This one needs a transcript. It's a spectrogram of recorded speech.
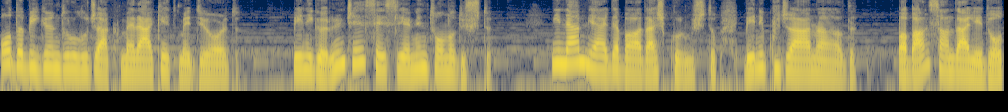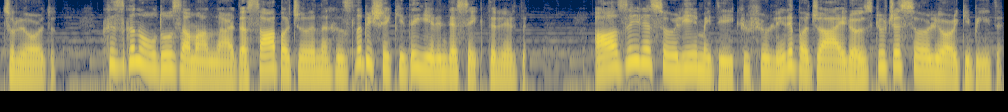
O da bir gün durulacak, merak etme diyordu. Beni görünce seslerinin tonu düştü. Ninem yerde bağdaş kurmuştu, beni kucağına aldı. Babam sandalyede oturuyordu. Kızgın olduğu zamanlarda sağ bacağını hızlı bir şekilde yerinde sektirirdi. Ağzıyla söyleyemediği küfürleri bacağıyla özgürce söylüyor gibiydi.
